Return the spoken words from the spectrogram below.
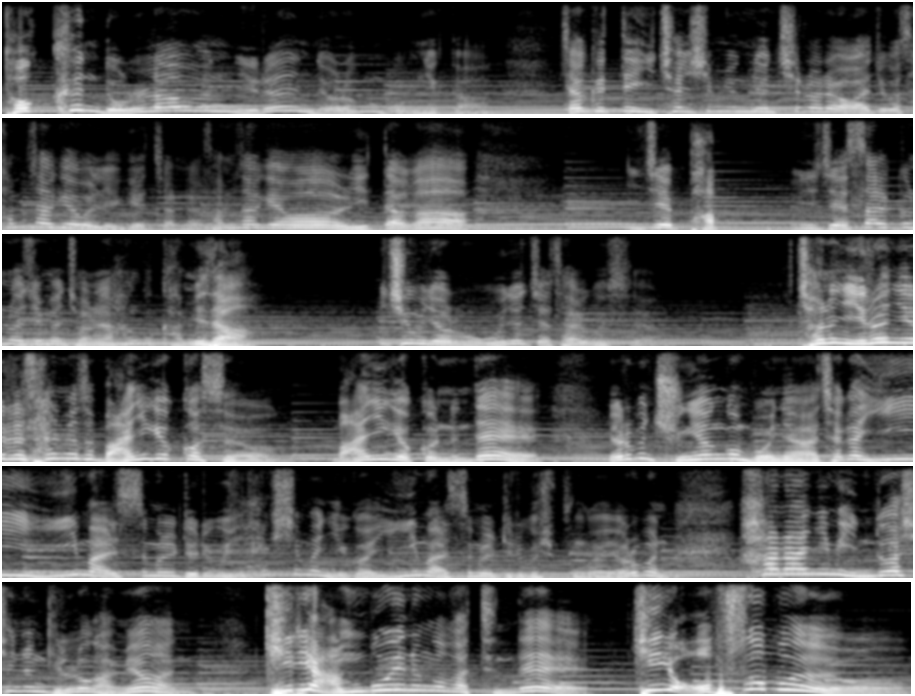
더 큰 놀라운 일은 여러분 뭡니까? 제가 그때 2016년 7월에 와가지고 3, 4개월 얘기했잖아요. 3, 4개월 있다가 이제 밥 이제 쌀 끊어지면 저는 한국 갑니다. 지금 여러분 5년째 살고 있어요. 저는 이런 일을 살면서 많이 겪었어요. 많이 겪었는데 여러분 중요한 건 뭐냐? 제가 이 이 말씀을 드리고 싶- 핵심은 이거예요. 이 말씀을 드리고 싶은 거예요. 여러분 하나님이 인도하시는 길로 가면 길이 안 보이는 것 같은데 길이 없어 보여요.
